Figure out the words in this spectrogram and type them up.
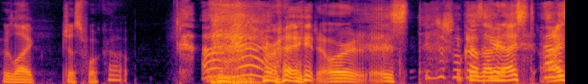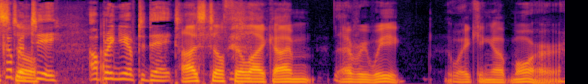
who like just woke up, Oh yeah. right? Or is because. I mean I st- have I a cup still of tea. I'll bring you up to date. I still feel like I'm every week waking up more,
